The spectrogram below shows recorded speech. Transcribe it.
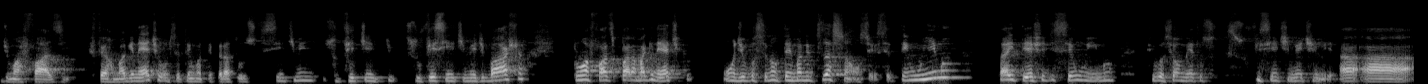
de uma fase ferromagnética, onde você tem uma temperatura suficientemente, suficientemente, suficientemente baixa, para uma fase paramagnética, onde você não tem magnetização. Ou seja, você tem um ímã tá, e deixa de ser um ímã se você aumenta suficientemente a,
